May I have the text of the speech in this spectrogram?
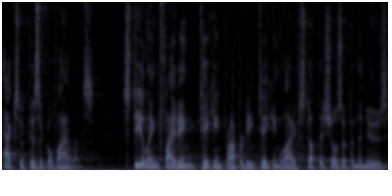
acts of physical violence stealing, fighting, taking property, taking life, stuff that shows up in the news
